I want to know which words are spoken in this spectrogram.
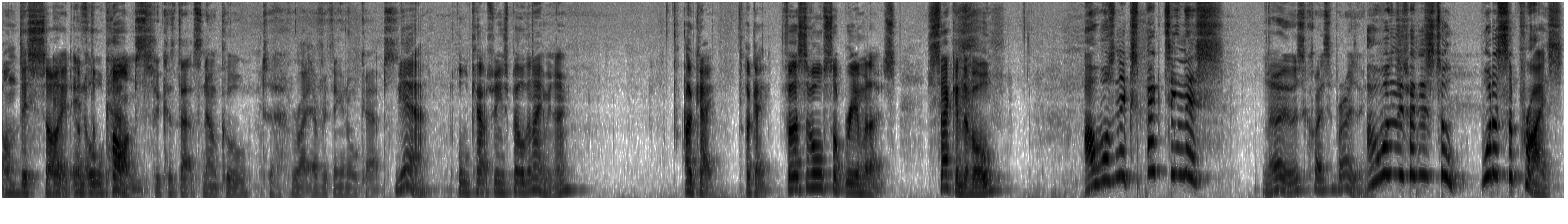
on this side in, in of all the pond. caps because that's now cool to write everything in all caps. Yeah, all caps when you spell the name, you know. Okay, okay. First of all, stop reading my notes. Second of all, I wasn't expecting this. No, it was quite surprising. I wasn't expecting this at all. What a surprise!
